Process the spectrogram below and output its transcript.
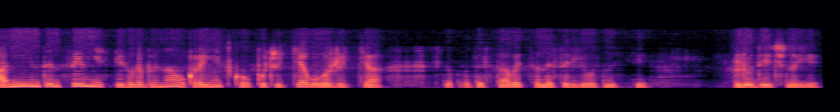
ані інтенсивність і глибина українського почуттєвого життя, що протиставиться несерйозності людичної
